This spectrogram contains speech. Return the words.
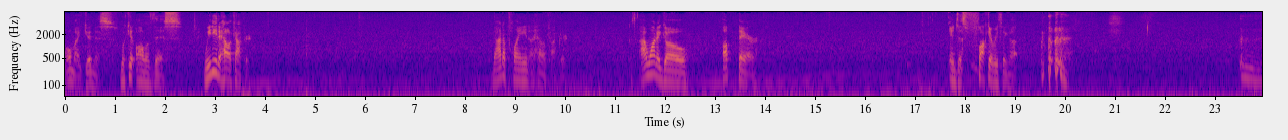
Oh my goodness. Look at all of this. We need a helicopter. Not a plane, a helicopter. Because I want to go up there and just fuck everything up.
